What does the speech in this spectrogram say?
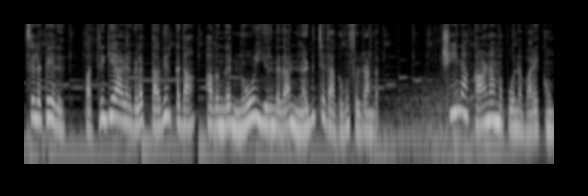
சில பேர் பத்திரிகையாளர்களை தவிர்க்க தான் அவங்க நோய் இருந்ததா நடிச்சதாகவும் சொல்றாங்க. ஷீனா காணாம போன வரைக்கும்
